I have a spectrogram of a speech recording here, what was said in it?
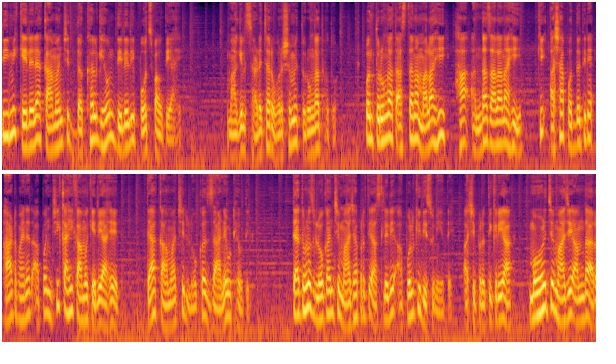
ती मी केलेल्या कामांची दखल घेऊन दिलेली पोचपावती आहे. मागील साडेचार वर्ष मी तुरुंगात होतो. पण तुरुंगात असताना मलाही हा अंदाज आला नाही की अशा पद्धतीने आठ महिन्यात आपण जी काही कामं केली आहेत त्या कामाची लोक जाणीव ठेवतील. त्यातूनच लोकांची माझ्याप्रती असलेली आपुलकी दिसून येते. अशी प्रतिक्रिया मोहोळचे माजी आमदार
